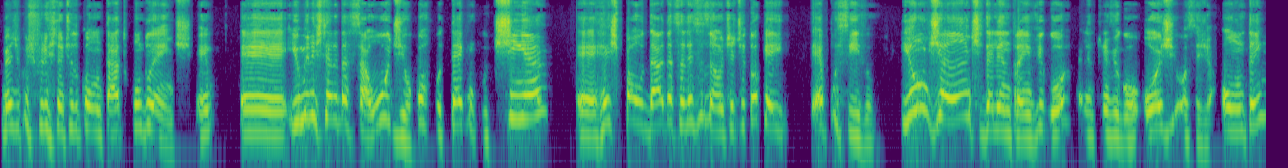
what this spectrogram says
mesmo que os filhos tenham tido contato com doentes. É, e o Ministério da Saúde, o corpo técnico, tinha é, respaldado essa decisão, tinha dito, ok, é possível. E um dia antes dele entrar em vigor, ele entrou em vigor hoje, ou seja, ontem,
